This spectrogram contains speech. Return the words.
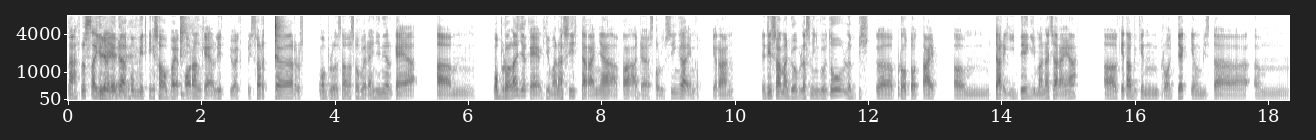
Nah, terus Iya akhirnya ya iya udah iya. aku meeting sama banyak orang kayak lead UX researcher, ngobrol sama software engineer kayak, mmm, ngobrol aja kayak gimana sih caranya, apa, ada solusi nggak yang kepikiran. Jadi selama 12 minggu tuh lebih ke prototype, mmm, cari ide gimana caranya, eee, kita bikin project yang bisa, mmm,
